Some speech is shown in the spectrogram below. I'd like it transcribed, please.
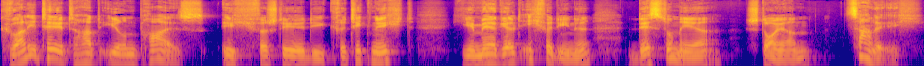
Qualität hat ihren Preis. Ich verstehe die Kritik nicht. Je mehr Geld ich verdiene, desto mehr Steuern zahle ich.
